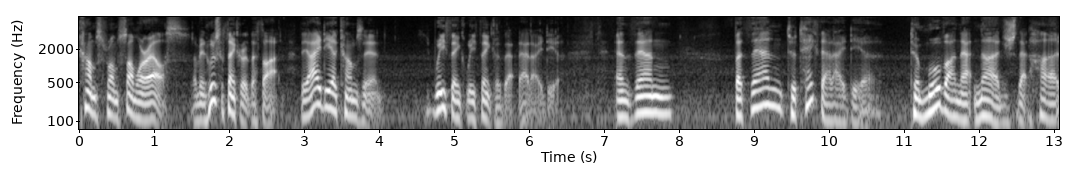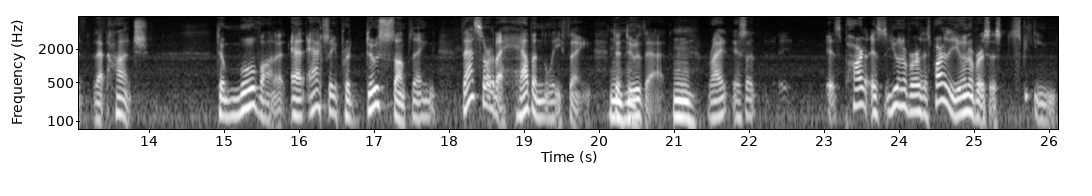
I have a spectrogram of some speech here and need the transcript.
comes from somewhere else. I mean, who's the thinker of the thought? The idea comes in. We think we think of that, that idea. And then, but then to take that idea, to move on that nudge, that HUD, that hunch, to move on it and actually produce something, that's sort of a heavenly thing to mm-hmm. do that, mm. right? It's a, it's part, it's universe, it's part of the universe is speaking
